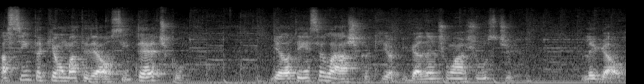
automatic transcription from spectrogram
A cinta aqui é um material sintético ela tem esse elástico aqui, ó, que garante um ajuste legal.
